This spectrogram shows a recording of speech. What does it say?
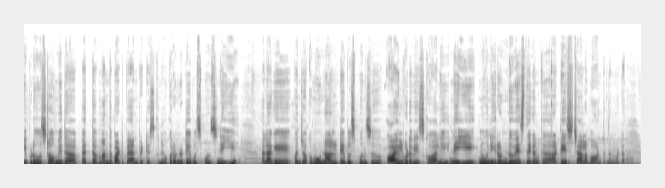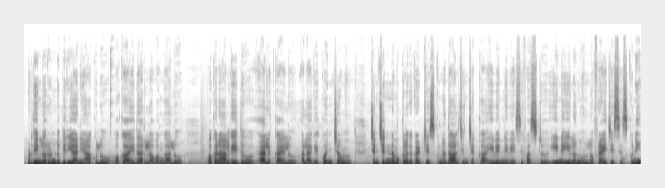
ఇప్పుడు స్టవ్ మీద పెద్ద మందపాటి ప్యాన్ పెట్టేసుకుని ఒక రెండు టేబుల్ స్పూన్స్ నెయ్యి అలాగే కొంచెం ఒక మూడు నాలుగు టేబుల్ స్పూన్స్ ఆయిల్ కూడా వేసుకోవాలి. నెయ్యి నూనె రెండు వేస్తే కనుక టేస్ట్ చాలా బాగుంటుందన్నమాట. ఇప్పుడు దీనిలో రెండు బిర్యానీ ఆకులు ఒక ఐదారు లవంగాలు ఒక నాలుగైదు యాలక్కాయలు అలాగే కొంచెం చిన్న చిన్న ముక్కలుగా కట్ చేసుకున్న దాల్చిన చెక్క ఇవన్నీ వేసి ఫస్ట్ ఈ నెయ్యిలో నూనెలో ఫ్రై చేసేసుకుని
